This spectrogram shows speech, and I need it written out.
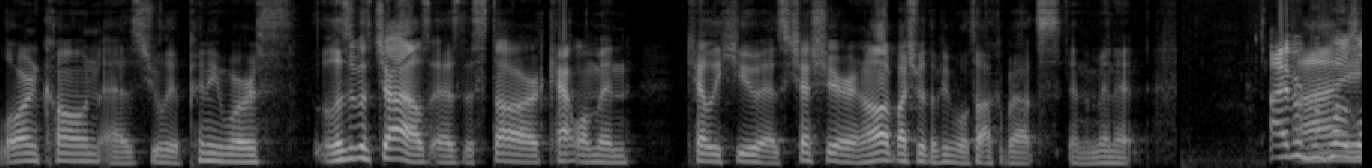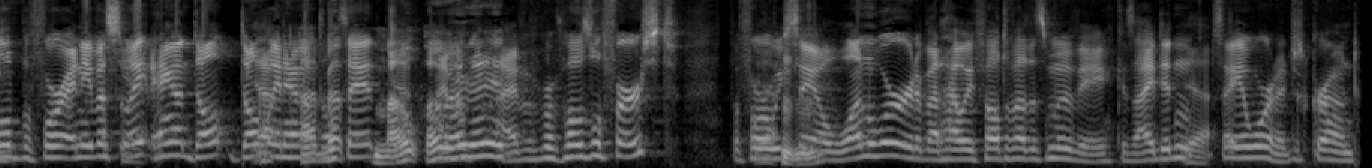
Lauren Cohan as Julia Pennyworth, Elizabeth Gillies as the star, Catwoman, Kelly Hu as Cheshire, and all a bunch of other people we'll talk about in a minute. I have a proposal I- before any of us. Wait, hang on. Don't don't Yeah. wait. Hang on. Uh, don't but- say it. Mo- oh, I, have no, no, a. I have a proposal first before we say a one word about how we felt about this movie because I didn't Yeah. say a word. I just groaned.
